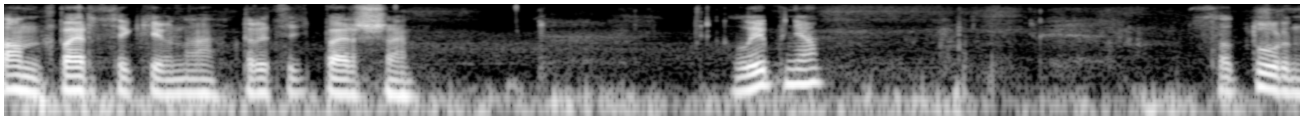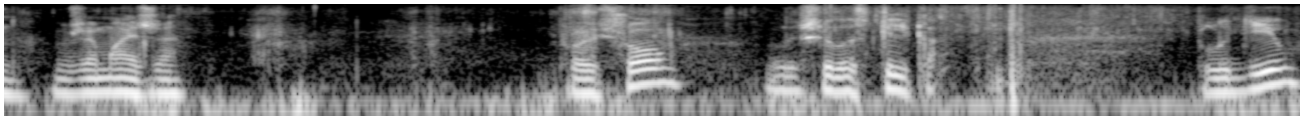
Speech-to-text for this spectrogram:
Стан персиків на 31 липня. Сатурн вже майже пройшов. Лишилось кілька плодів.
